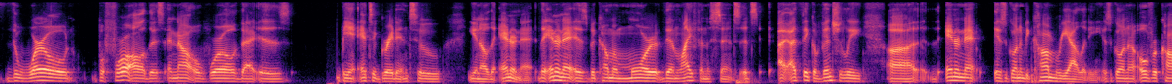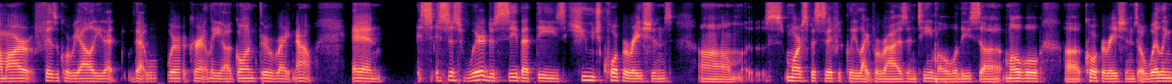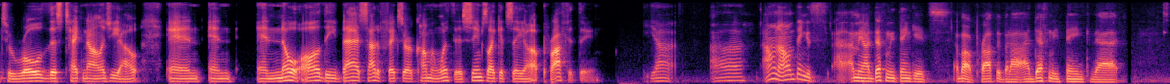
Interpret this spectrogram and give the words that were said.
the world before all this and now a world that is being integrated into you know the internet. The internet is becoming more than life in a sense. It's i, I think eventually uh, the internet is going to become reality it's going to overcome our physical reality that that we're currently uh, going through right now and it's it's just weird to see that these huge corporations um, more specifically like Verizon, T-Mobile, these uh, mobile uh, corporations are willing to roll this technology out and and and know all the bad side effects that are coming with it. it seems like it's a uh, profit thing. Yeah, uh, I don't know. I don't think it's. I mean, I definitely think it's about profit, but I, I definitely think that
